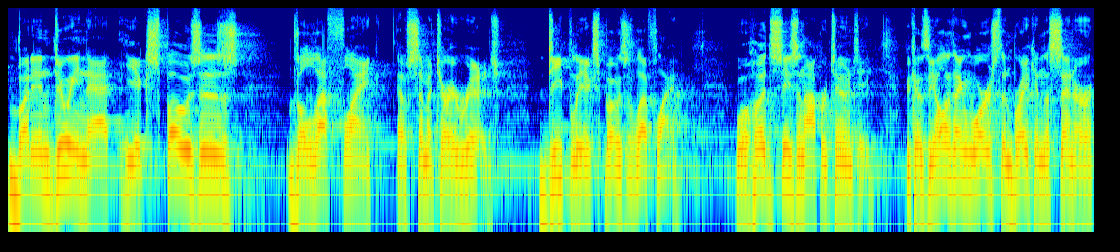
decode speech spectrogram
But in doing that, he exposes the left flank of Cemetery Ridge, deeply exposes the left flank. Well, Hood sees an opportunity because the only thing worse than breaking the center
